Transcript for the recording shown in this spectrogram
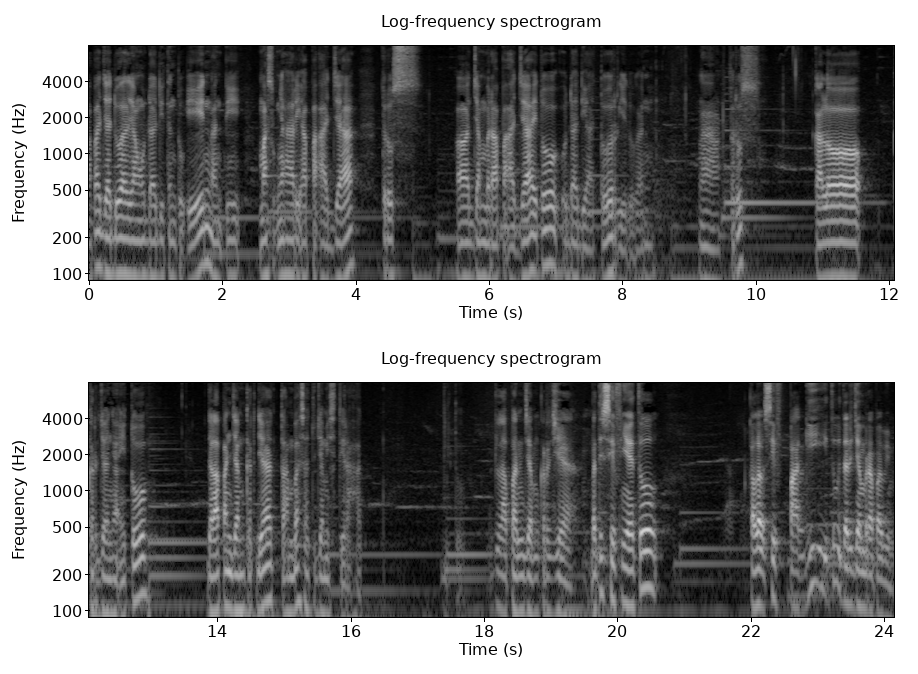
apa jadwal yang udah ditentuin, nanti masuknya hari apa aja, terus uh, jam berapa aja itu udah diatur gitu kan. Nah, terus kalau kerjanya itu 8 jam kerja tambah satu jam istirahat. Gitu. 8 jam kerja. Berarti shiftnya itu kalau shift pagi itu dari jam berapa Bim?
